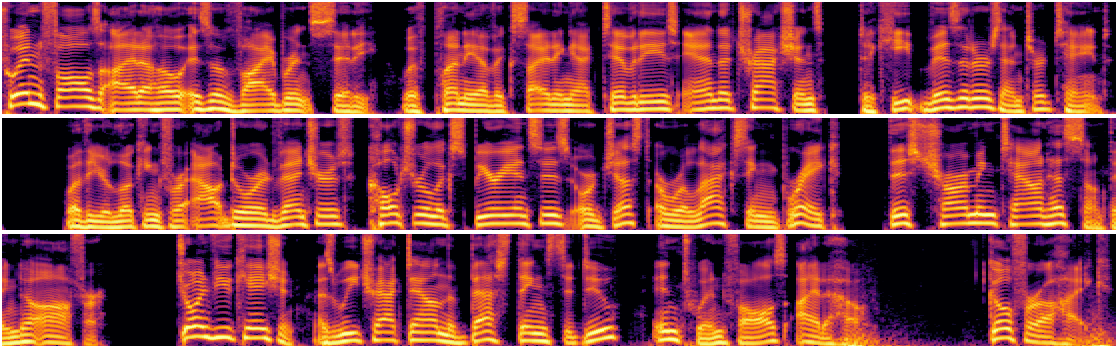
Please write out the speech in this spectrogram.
Twin Falls, Idaho is a vibrant city with plenty of exciting activities and attractions to keep visitors entertained. Whether you're looking for outdoor adventures, cultural experiences, or just a relaxing break, this charming town has something to offer. Join Viewcation as we track down the best things to do in Twin Falls, Idaho. Go for a hike.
